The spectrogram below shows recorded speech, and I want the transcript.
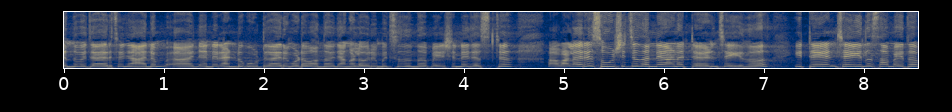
എന്ന് വിചാരിച്ച് ഞാനും എന്റെ രണ്ട് കൂട്ടുകാരും കൂടെ വന്ന് ഞങ്ങൾ ഒരുമിച്ച് നിന്ന് പേഷ്യന്റെ ജസ്റ്റ് വളരെ സൂക്ഷിച്ച് തന്നെയാണ് ടേൺ ചെയ്യുന്നത്. ഈ ടേൺ ചെയ്യുന്ന സമയത്ത്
